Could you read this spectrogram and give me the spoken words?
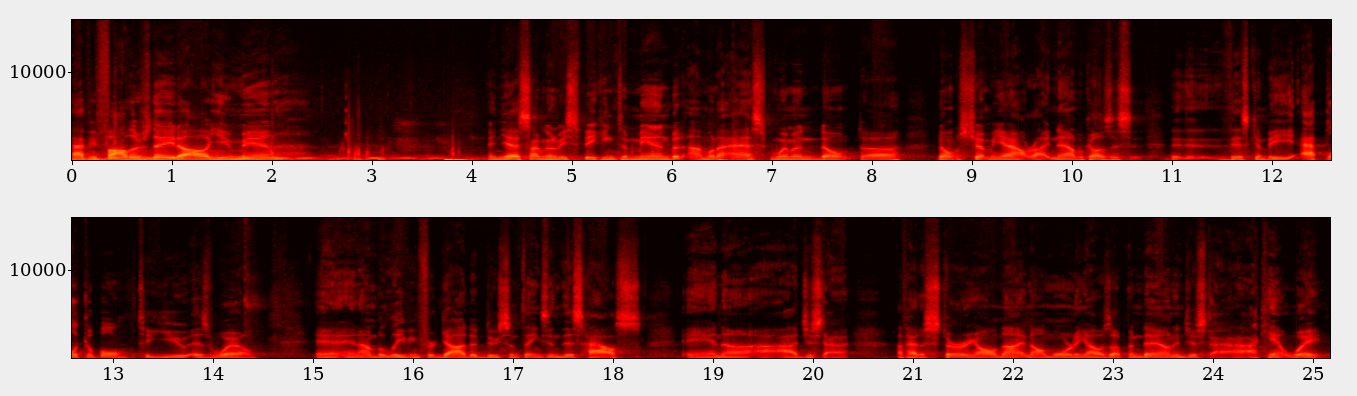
Happy Father's Day to all you men. And yes, I'm going to be speaking to men, but I'm going to ask women don't, uh, don't shut me out right now because this, this can be applicable to you as well. And, and I'm believing for God to do some things in this house. And uh, I, I, just, I, I've had a stirring all night and all morning. I was up and down and just, I, I can't wait.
